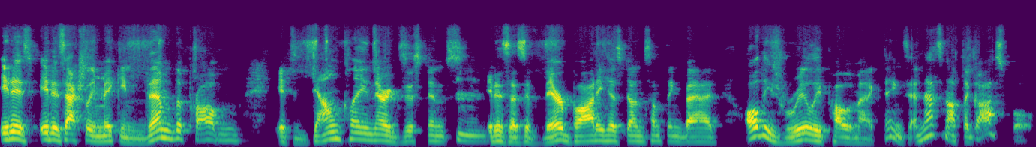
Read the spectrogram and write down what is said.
It is, it is actually making them the problem. It's downplaying their existence. Hmm. It is as if their body has done something bad. All these really problematic things. And that's not the gospel.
